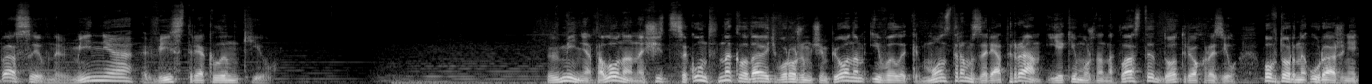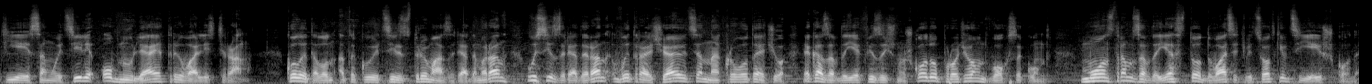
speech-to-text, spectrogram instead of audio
Пасивне вміння вістря клинків. Вміння талона на 6 секунд накладають ворожим чемпіонам і великим монстрам заряд ран, які можна накласти до трьох разів. Повторне ураження тієї самої цілі обнуляє тривалість ран. Коли талон атакує ціль з трьома зарядами ран, усі заряди ран витрачаються на кровотечу, яка завдає фізичну шкоду протягом 2 секунд. Монстрам завдає 120% цієї шкоди.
